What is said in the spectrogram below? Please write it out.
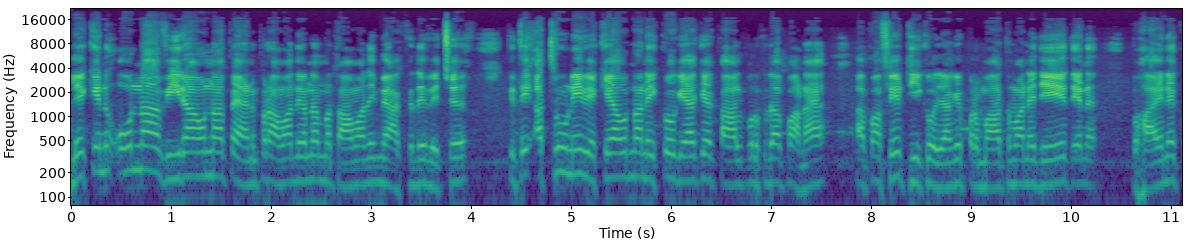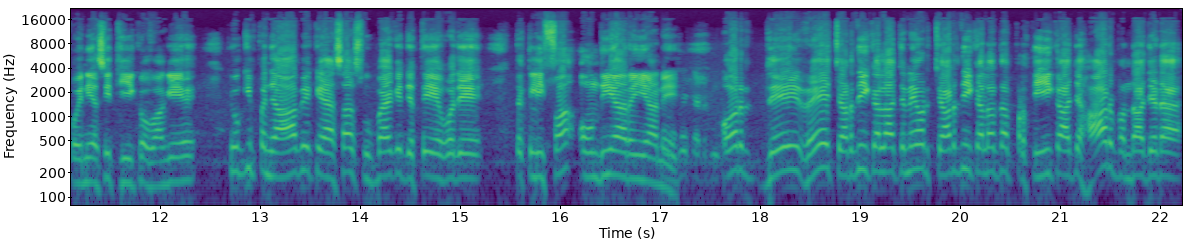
ਲੇਕਿਨ ਉਹਨਾਂ ਵੀਰਾਂ, ਉਹਨਾਂ ਭੈਣ ਭਰਾਵਾਂ ਦੇ, ਉਹਨਾਂ ਮਾਤਾਵਾਂ ਦੀ ਮੈਂ ਅੱਖ ਦੇ ਵਿੱਚ ਕਿਤੇ ਅਥਰੂ ਨਹੀਂ ਵੇਖਿਆ, ਉਹਨਾਂ ਨੇ ਇੱਕੋ ਗਿਆ ਕਿ ਅਕਾਲ ਪੁਰਖ ਦਾ ਭਾਣਾ ਆਪਾਂ ਫੇਰ ਠੀਕ ਹੋ ਜਾਾਂਗੇ, ਪ੍ਰਮਾਤਮਾ ਨੇ ਜੇ ਇਹ ਦਿਨ ਵਹਾਏ ਨੇ, ਕੋਈ ਨਹੀਂ, ਅਸੀਂ ਠੀਕ ਹੋਵਾਂਗੇ। ਕਿਉਂਕਿ ਪੰਜਾਬ ਇੱਕ ਐਸਾ ਸੂਬਾ ਹੈ ਕਿ ਜਿੱਥੇ ਇਹੋ ਜਿਹੇ ਤਕਲੀਫਾਂ ਆਉਂਦੀਆਂ ਰਹੀਆਂ ਨੇ। ਔਰ ਦੇ ਰਹੇ ਚੜ੍ਹਦੀ ਕਲਾ ਚ ਨੇ, ਔਰ ਚੜ੍ਹਦੀ ਕਲਾ ਦਾ ਪ੍ਰਤੀਕ ਅੱਜ ਹਰ ਬੰਦਾ ਜਿਹੜਾ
